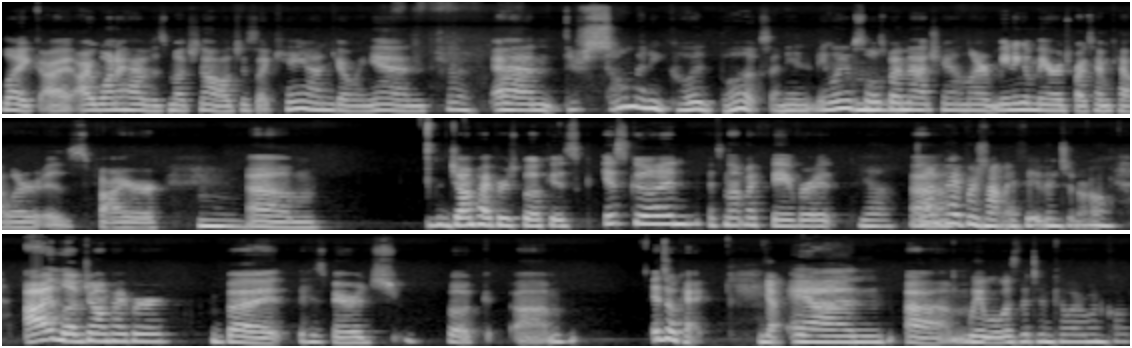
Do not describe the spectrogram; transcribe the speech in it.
like I I want to have as much knowledge as I can going in. sure And there's so many good books. I mean, Mingling of Souls Mhm. by Matt Chandler, Meaning of Marriage by Tim Keller is fire. mm, Um, John Piper's book is is good. It's not my favorite. yeah john uh, piper's not my favorite in general I love John Piper, but his marriage book, um, it's okay. Yeah. And um, wait what was the tim keller one called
